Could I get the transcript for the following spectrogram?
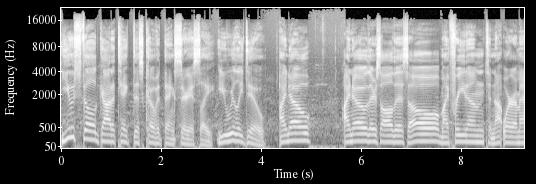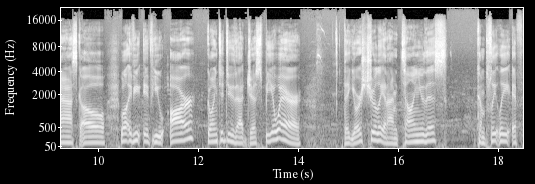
you still got to take this COVID thing seriously. You really do. I know I know there's all this, oh, my freedom to not wear a mask. Oh, well, if you if you are going to do that, just be aware that yours truly, and I'm telling you this completely if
